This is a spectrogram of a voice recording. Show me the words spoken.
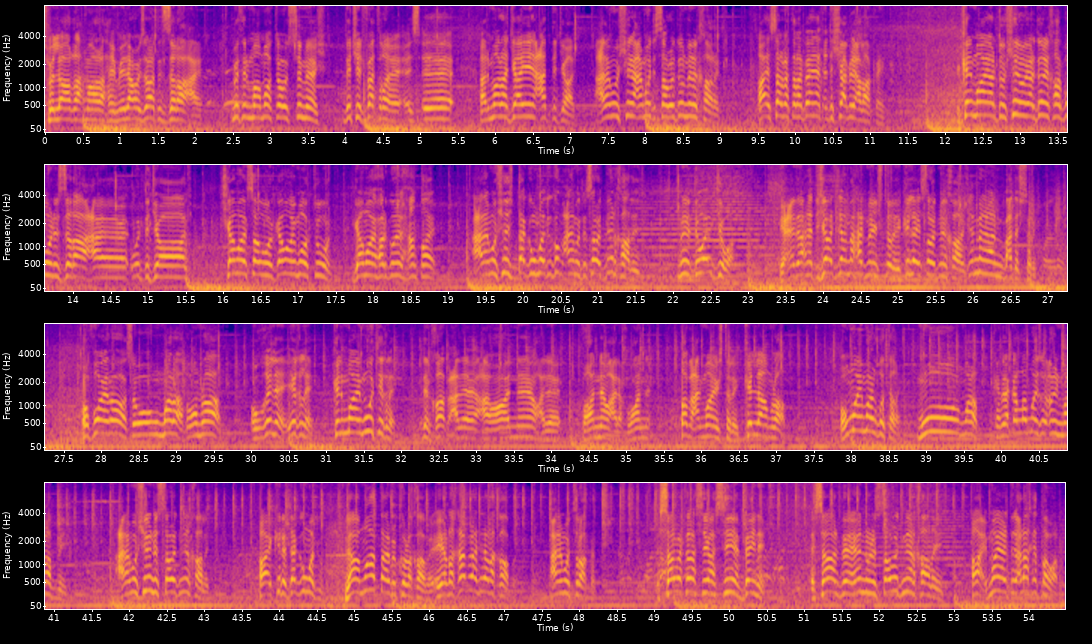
بسم الله الرحمن الرحيم. إلى وزارة الزراعة مثل ما موتوا السمچ ذيك الفترة آه، المرة جايين على الدجاج. على مود شنو على مود يستوردون من الخارج. هاي السالفة ترى بينت عند الشعب العراقي. كل ما يردون شنو يردون يخربون الزراعة والدجاج؟ قاموا يسوون؟ قاموا يموتون. قاموا يحرقون الحنطة. على مود شنو دقوا ما دقوا على مود يستورد من الخارج من الدول الجوا. يعني إذا إحنا دجاج لين ما حد ما يشتري كله يستورد من الخارج. من أنا بعد اشتري. وفيروس ومرض وأمراض. وغلى يغلى كل ما يموت يغلى نخاف على عوائلنا وعلى اطفالنا وعلى أخواننا. طبعا ما يشتري كلها امراض وما يمرضوا ترى. مو مرض. كيف لك الله ما يزرعون المرض ذي على مو شنو نستورد من الخارج هاي كذا دق وما تقول. لا ما طالب الكل رقابة. هي رقابه لا رقابة. على مود تراقب. السالفة ترى سياسية بينه السالفة إنه نستورد من الخارج هاي ما يرد العراق يتطور.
